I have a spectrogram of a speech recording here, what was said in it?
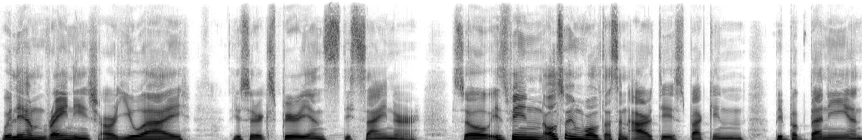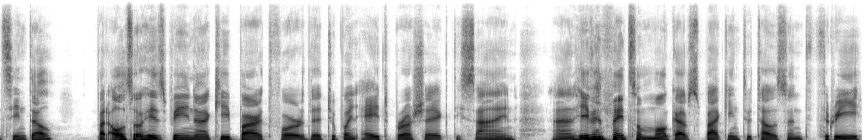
William Reynish, our UI user experience designer. So he's been also involved as an artist back in Big Bunny and Sintel. But also, he's been a key part for the 2.8 project design, and he even made some mockups back in 2003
